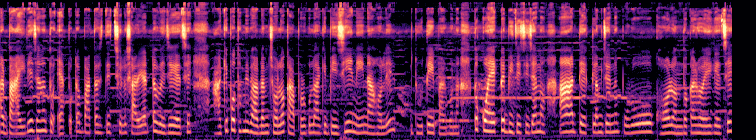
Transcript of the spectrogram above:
আর বাইরে যেন তো এতটা বাতাস দিচ্ছিল, সাড়ে আটটা বেজে গেছে। আগে প্রথমে ভাবলাম, চলো কাপড়গুলো আগে ভিজিয়ে নেই, না হলে ধুতেই পারব না। তো কয়েকটা ভিজেছি জানো? আর দেখলাম যেন পুরো ঘর অন্ধকার হয়ে গেছে।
